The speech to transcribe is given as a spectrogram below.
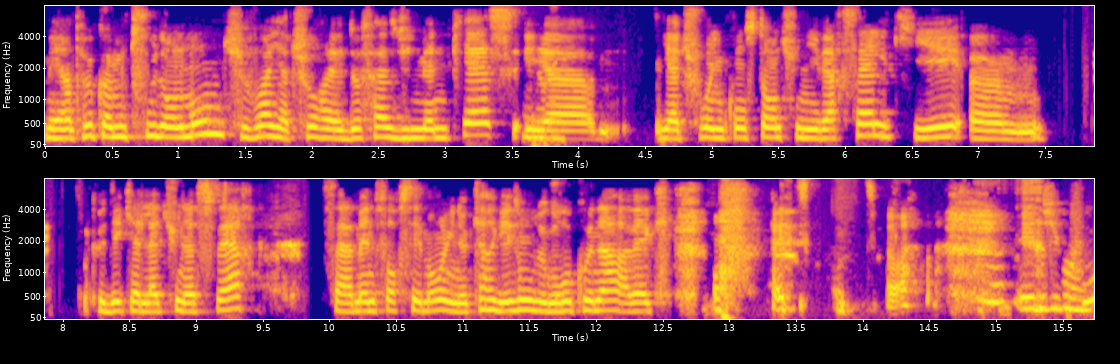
Mais un peu comme tout dans le monde, tu vois, il y a toujours les deux faces d'une même pièce et euh, il y a toujours une constante universelle qui est euh, que dès qu'il y a de la thune à se faire, ça amène forcément une cargaison de gros connards avec. et du coup,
